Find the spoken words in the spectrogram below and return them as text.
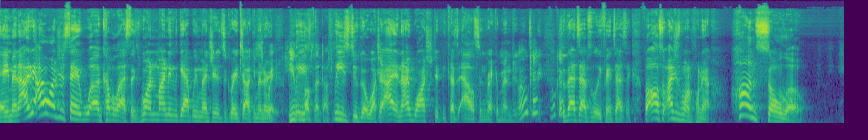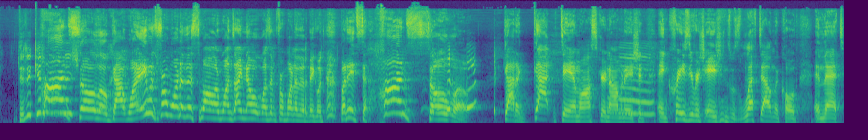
Amen. I, I want to just say a couple last things. One, Minding the Gap, we mentioned it's a great documentary. It's great. He please, loves that documentary. Please do go watch it. I, and I watched it because Alison recommended it. Okay, okay. So that's absolutely fantastic. But also, I just want to point out Han Solo. Did it get Han Solo got one. It was for one of the smaller ones. I know it wasn't for one of the big ones, but it's Han Solo. got a goddamn Oscar nomination, and Crazy Rich Asians was left out in the cold, and that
